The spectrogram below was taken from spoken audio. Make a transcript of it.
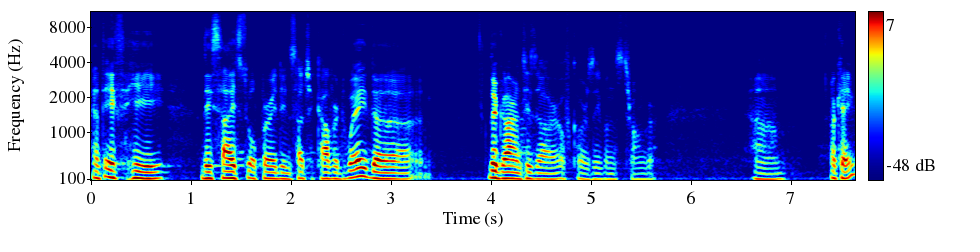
And if he decides to operate in such a covered way, the, the guarantees are, of course, even stronger. Um, okay,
